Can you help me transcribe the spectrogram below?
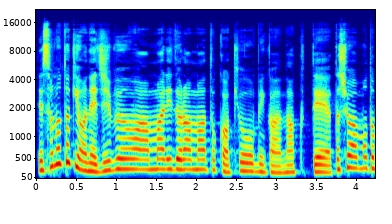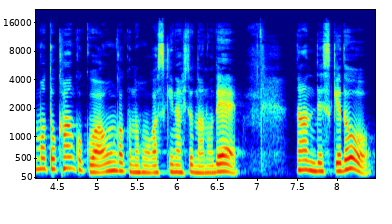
で、その時はね、自分はあんまりドラマとか興味がなくて、私はもともと韓国は音楽の方が好きな人なので、なんですけど、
